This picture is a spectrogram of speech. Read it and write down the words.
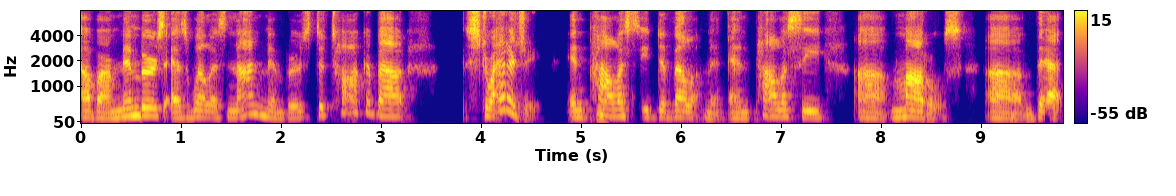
of our members as well as non-members to talk about strategy in hmm. policy mm-hmm. development and policy uh, models uh, mm-hmm. that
